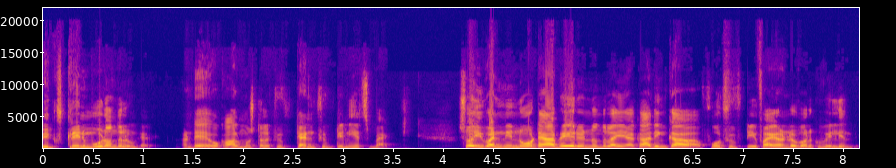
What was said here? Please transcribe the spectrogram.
బిగ్ స్క్రీన్ మూడు వందలు ఉండేది. అంటే ఒక almost fif ten fifteen years back. So ఇవన్నీ నూట యాభై రెండు వందలు అయ్యాక అది ఇంకా ఫోర్ ఫిఫ్టీ ఫైవ్ హండ్రెడ్ వరకు వెళ్ళింది.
